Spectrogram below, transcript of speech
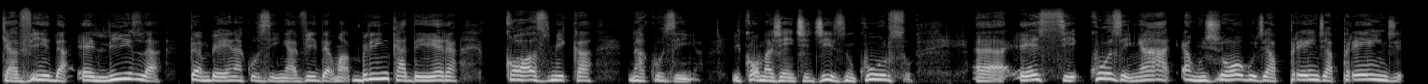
que a vida é lila também na cozinha. A vida é uma brincadeira cósmica na cozinha. E como a gente diz no curso, Uh, esse cozinhar é um jogo de aprende, aprende,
